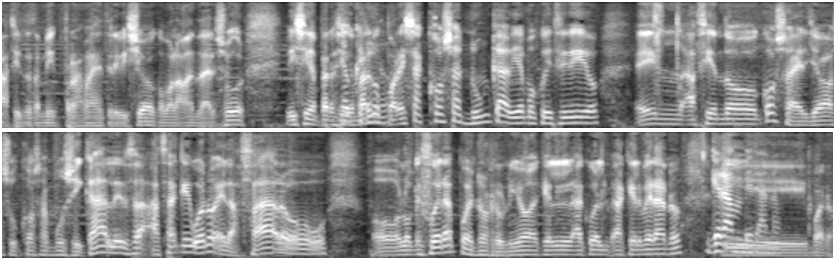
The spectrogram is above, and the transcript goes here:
haciendo también programas de televisión como La Banda del Sur. Y sin, pero sin Yo embargo, creo. por esas cosas nunca habíamos coincidido en haciendo cosas. Él llevaba sus cosas musicales, hasta que bueno, el azar o, o lo que fuera, pues nos reunió aquel, aquel, aquel verano. Gran y, verano. bueno,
